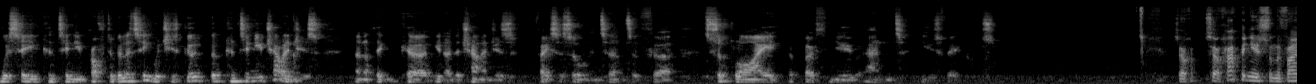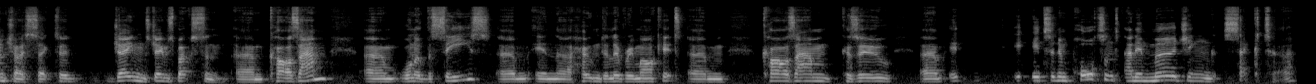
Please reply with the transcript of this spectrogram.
we're seeing continued profitability, which is good, but continued challenges. And I think, you know, the challenges face us all in terms of supply of both new and used vehicles. So happy news from the franchise sector. James James Buxton, um, Carzam, um, one of the Cs um, in the home delivery market. Carzam, Cazoo, it's an important and emerging sector,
